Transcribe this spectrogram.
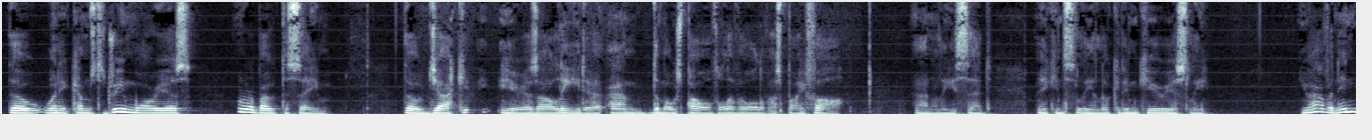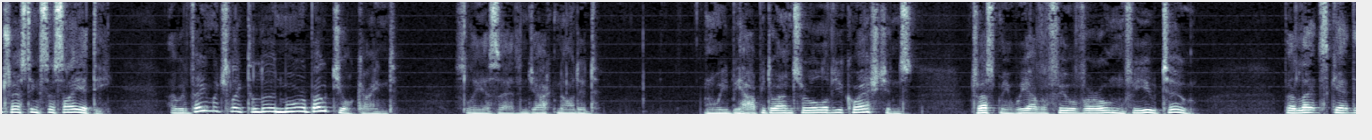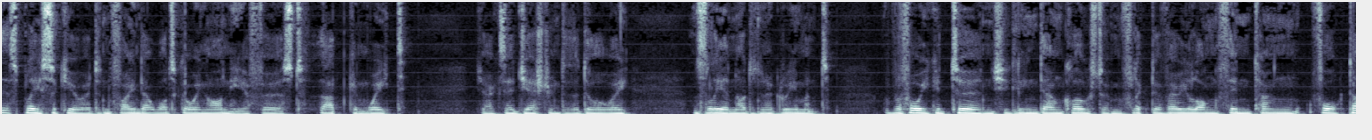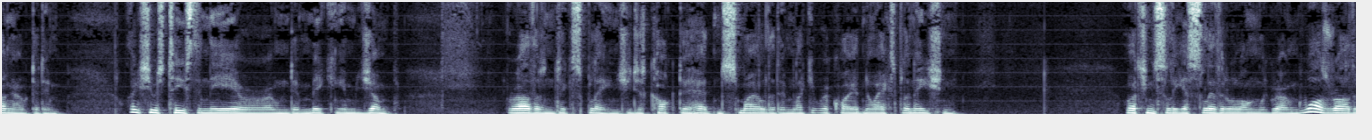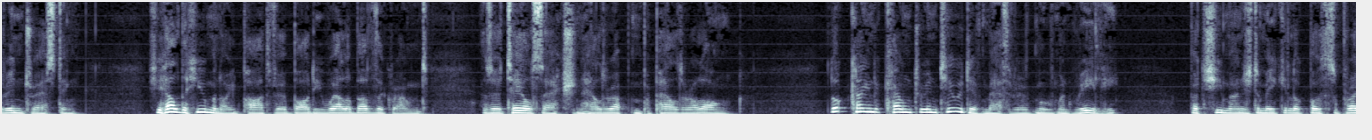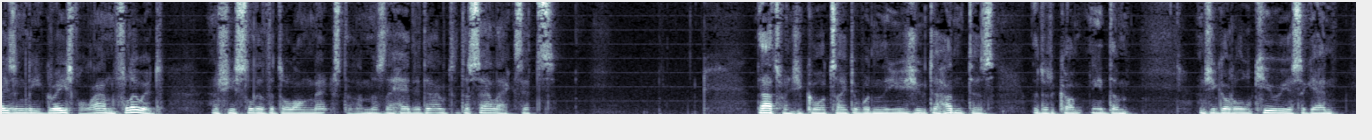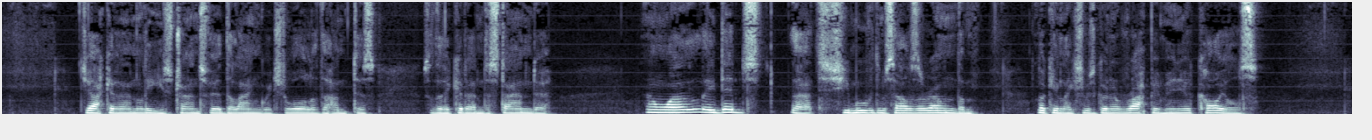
Though when it comes to Dream Warriors, we're about the same. Though Jack here is our leader and the most powerful of all of us by far, Annalise said, making Celia look at him curiously. You have an interesting society. I would very much like to learn more about your kind. Celia said, and Jack nodded. And we'd be happy to answer all of your questions. Trust me, we have a few of our own for you too. But let's get this place secured and find out what's going on here first. That can wait, Jack said, gesturing to the doorway, and Celia nodded in agreement. But before he could turn, she leaned down close to him and flicked her very long, thin tongue, forked tongue out at him, like she was tasting the air around him, making him jump Rather than explain, she just cocked her head and smiled at him like it required no explanation. Watching Celia slither along the ground was rather interesting. She held the humanoid part of her body well above the ground, as her tail section held her up and propelled her along. Looked kind of counterintuitive method of movement, really, but she managed to make it look both surprisingly graceful and fluid as she slithered along next to them as they headed out of the cell exits. That's when she caught sight of one of the Yajuta hunters that had accompanied them, and she got all curious again. Jack and Annalise transferred the language to all of the hunters so that they could understand her. And while they did that, she moved themselves around them, looking like she was going to wrap him in her coils.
